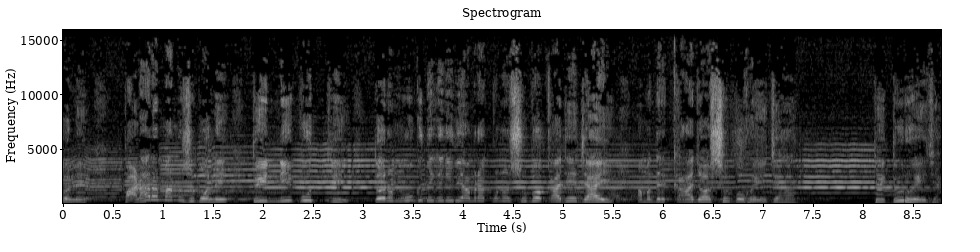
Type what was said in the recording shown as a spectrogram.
বলে পাড়ার মানুষ বলে, তুই নিপুত্রী, তোর মুখ দেখে যদি আমরা কোনো শুভ কাজে যাই, আমাদের কাজ অশুভ হয়ে যায়, তুই দূর হয়ে যা।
